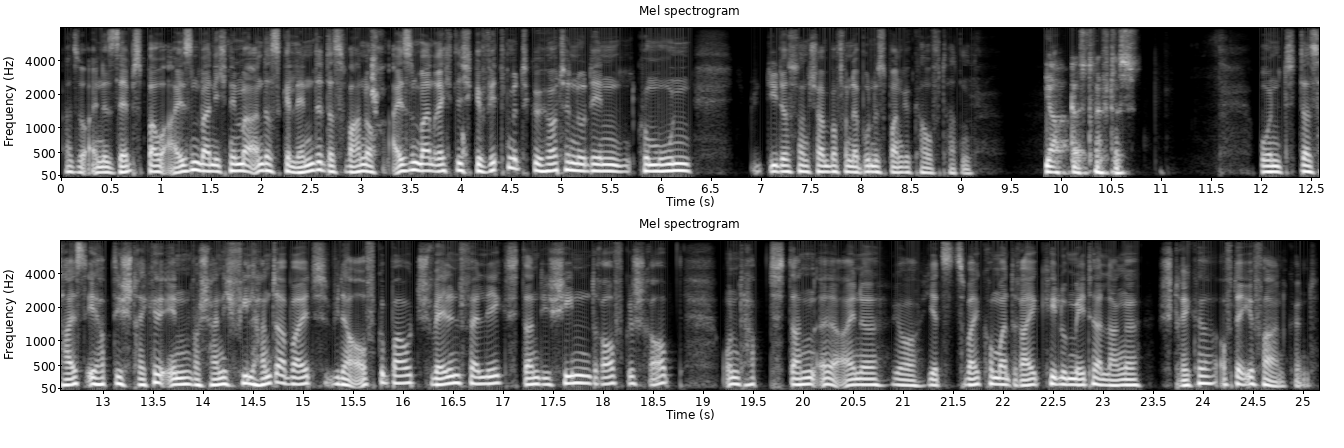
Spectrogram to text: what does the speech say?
Also eine Selbstbaueisenbahn. Ich nehme an, das Gelände, das war noch eisenbahnrechtlich gewidmet, gehörte nur den Kommunen, die das dann scheinbar von der Bundesbahn gekauft hatten. Ja, das trifft es. Und das heißt, ihr habt die Strecke in wahrscheinlich viel Handarbeit wieder aufgebaut, Schwellen verlegt, dann die Schienen draufgeschraubt und habt dann äh, eine ja, jetzt 2,3 Kilometer lange Strecke, auf der ihr fahren könnt.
